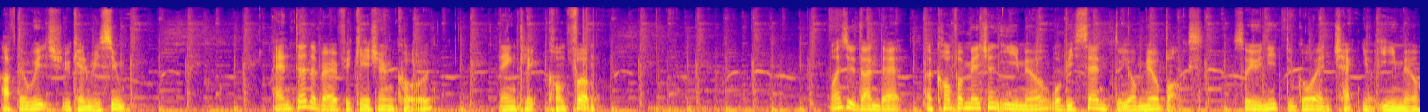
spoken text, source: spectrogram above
after which you can resume. Enter the verification code, then click confirm. Once you've done that, a confirmation email will be sent to your mailbox so you need to go and check your email.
